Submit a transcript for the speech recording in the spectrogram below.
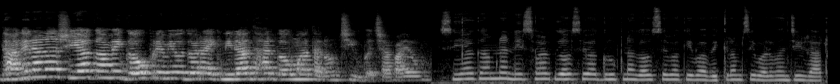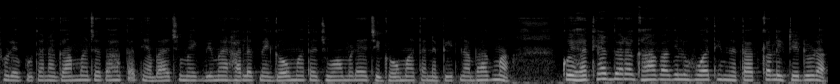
ધાનેરાના ગૌ ગૌ માતાનો ગૌસેવા ગ્રુપના ગૌસેવક એવા વિક્રમસિંહ બળવંતજી રાઠોડે પોતાના ગામમાં જતા હતા. ત્યાં બાજુમાં એક બીમાર હાલતમાં એક ગૌમાતા જોવા મળ્યા જે ગૌમાતાને પીઠના ભાગમાં કોઈ હથિયાર દ્વારા ઘા વાગેલો હોવાથી એમને તાત્કાલિક ટેડોળા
